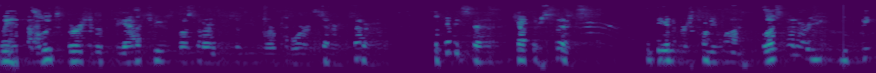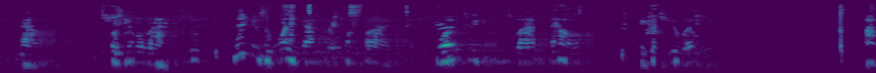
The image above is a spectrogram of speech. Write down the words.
we have Luke's version of the Beatitudes, blessed are those of you who are poor, etc., etc. But then he says, chapter 6, at the end of verse 21, Blessed are you who weep now, for you will laugh. Then gives a warning down in verse 25. Woe to you who laugh now, because you will weep. Ah,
